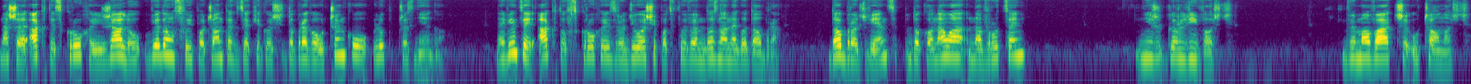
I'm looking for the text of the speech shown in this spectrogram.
Nasze akty skruchy i żalu wiodą swój początek z jakiegoś dobrego uczynku lub przez niego. Najwięcej aktów skruchy zrodziło się pod wpływem doznanego dobra – Dobroć więc dokonała nawróceń niż gorliwość, wymowa czy uczoność.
